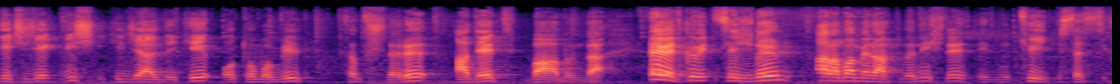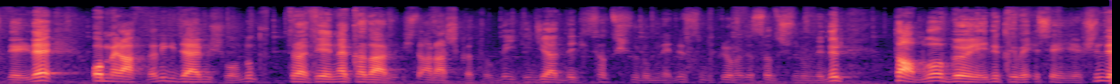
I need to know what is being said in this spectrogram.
geçecekmiş ikinci eldeki otomobil satışları adet babında. Evet kıymetli seyircilerim araba meraklarını işte e, TÜİK istatistikleriyle o merakları gidermiş olduk. Trafiğe ne kadar işte araç katıldı, ikinci eldeki satış durumu nedir, sıfır kilometre satış durumu nedir? Tablo böyleydi kıymetli seyircilerim. Şimdi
